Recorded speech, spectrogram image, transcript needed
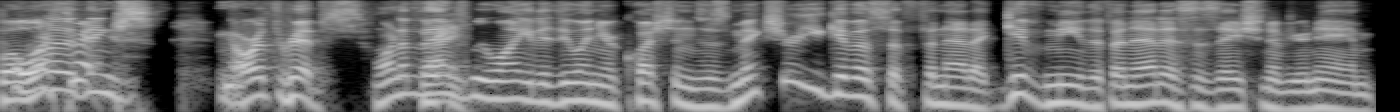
well, one of the things, or thrips, one of the things we want you to do in your questions is make sure you give us a phonetic, give me the phoneticization of your name,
